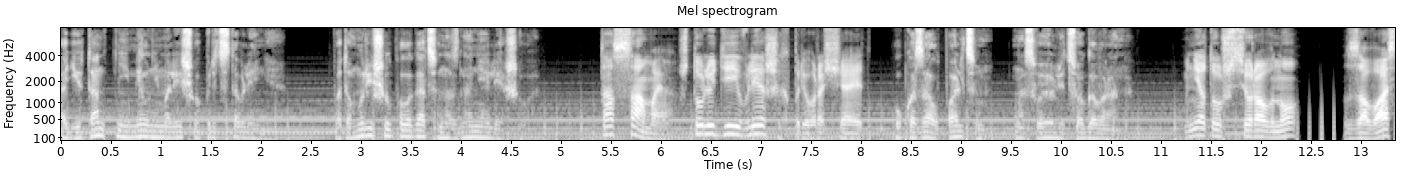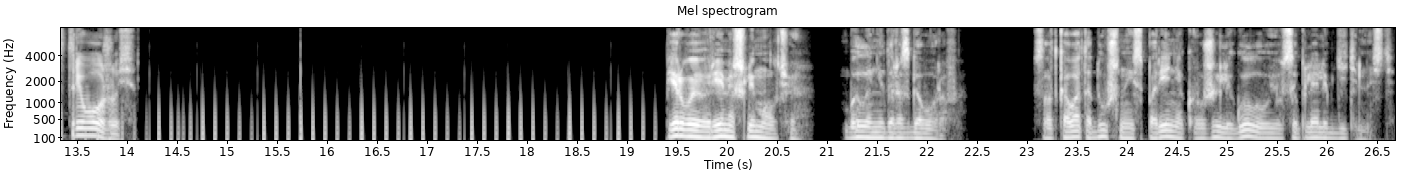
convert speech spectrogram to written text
Адъютант не имел ни малейшего представления, потому решил полагаться на знания Лешего. «Та самая, что людей в леших превращает», — указал пальцем на свое лицо Гаврана. «Мне-то уж все равно, за вас тревожусь». Первое время шли молча. Было не до разговоров. Сладковато-душные испарения кружили голову и усыпляли бдительность.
